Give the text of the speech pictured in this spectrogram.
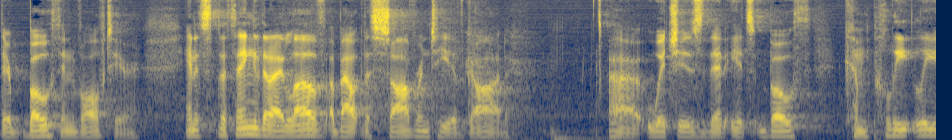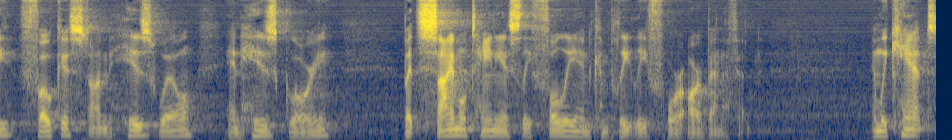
They're both involved here. And it's the thing that I love about the sovereignty of God, uh, which is that it's both completely focused on His will and His glory, but simultaneously, fully and completely for our benefit. And we can't,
